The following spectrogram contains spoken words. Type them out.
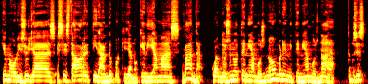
que Mauricio ya se estaba retirando porque ya no quería más banda, cuando eso no teníamos nombre ni teníamos nada. Entonces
